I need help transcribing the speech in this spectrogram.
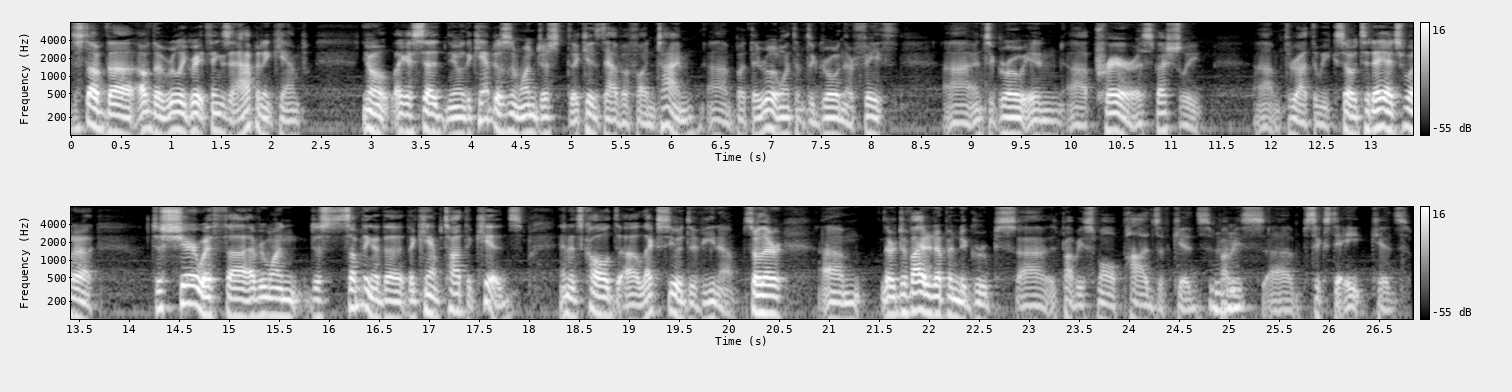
just of the of the really great things that happen at camp. You know, like I said, you know, the camp doesn't want just the kids to have a fun time, uh, but they really want them to grow in their faith uh, and to grow in uh, prayer, especially um, throughout the week. So today, I just want to just share with uh, everyone just something that the, the camp taught the kids, and it's called uh, Lectio Divina. So they're um, they're divided up into groups, uh, probably small pods of kids, probably uh, six to eight kids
